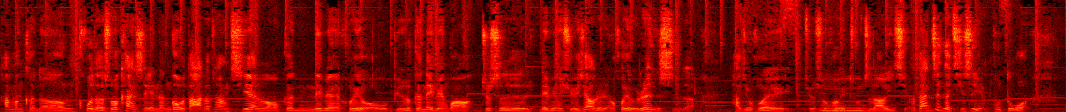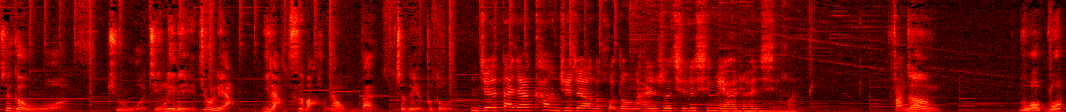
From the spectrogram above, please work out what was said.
他们可能或者说看谁能够搭得上线咯，跟那边会有，比如说跟那边广就是那边学校的人会有认识的，他就会就是会组织到一起了。但这个其实也不多，这个我据我经历的也就两一两次吧，好像我们班这个也不多。你觉得大家抗拒这样的活动吗？还是说其实心里还是很喜欢？反正我我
